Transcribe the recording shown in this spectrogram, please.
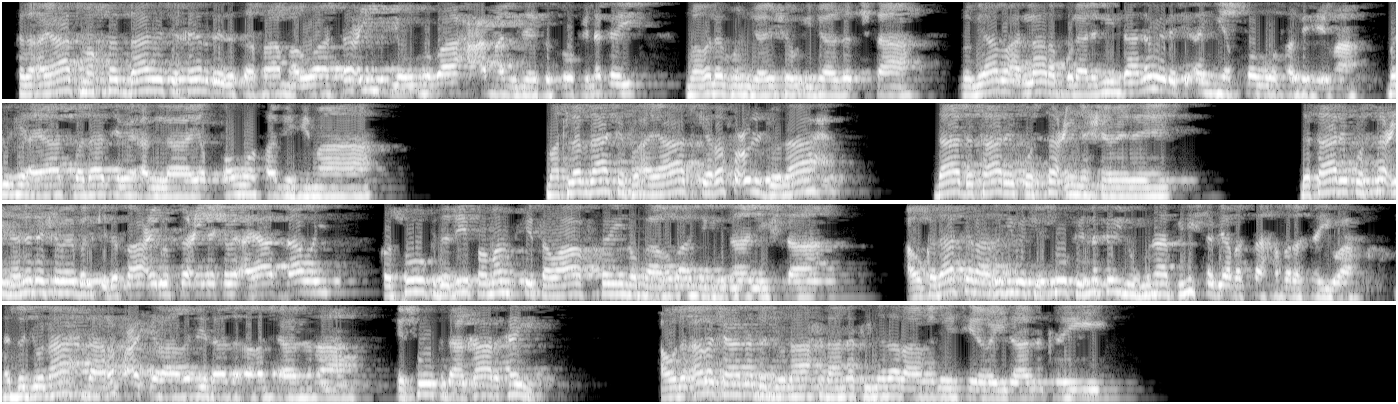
کله آیات مقصد دا وی چې خیر دې د صفا مروه سعی یو مباح عمل دې که څوک نه کوي مغله گنجائش او اجازه شته نو بیا به الله رب العالمین دا نه ویل چې ان یطوف بهما بلکې آیات بدا چې الله یطوف بهما مطلب دا چې په آیات کې رفع الجناح دا د تارک السعی نشوي د تارک السعي نه نه شوی بلکې د فاعل السعي نه شوی آیات دا وایي کسوک د دې په منځ کې طواف کوي نو هغه باندې ګناه نشته او کدا سره راغلی وي چې څوک نه کوي نو ګناه پې نشته بیا بس خبره صحیح وه د جناح دا رفع کې راغلی دا د هغه شان نه چې څوک دا کار کوي او د هغه شان د جناح دا نه پې نه راغلی چې غیدا نه کوي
